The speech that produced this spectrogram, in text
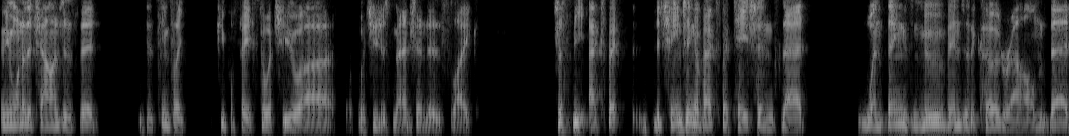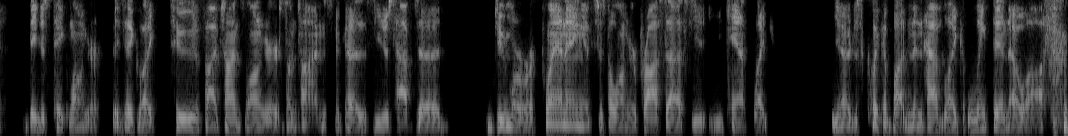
i mean one of the challenges that it seems like people face to what you uh what you just mentioned is like just the expect the changing of expectations that when things move into the code realm that they just take longer. They take like two to five times longer sometimes because you just have to do more work planning. It's just a longer process. You, you can't like you know just click a button and have like linkedin oauth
